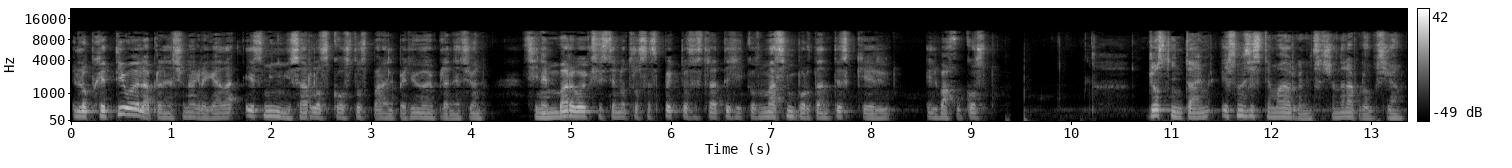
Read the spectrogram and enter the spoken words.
El objetivo de la planeación agregada es minimizar los costos para el periodo de planeación. Sin embargo, existen otros aspectos estratégicos más importantes que el, el bajo costo. Just in Time es un sistema de organización de la producción.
